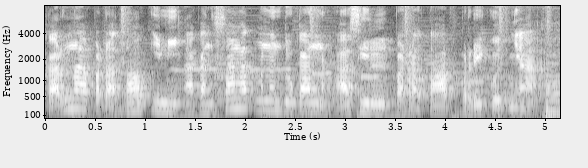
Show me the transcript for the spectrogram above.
Karena pada tahap ini akan sangat menentukan hasil pada tahap berikutnya.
